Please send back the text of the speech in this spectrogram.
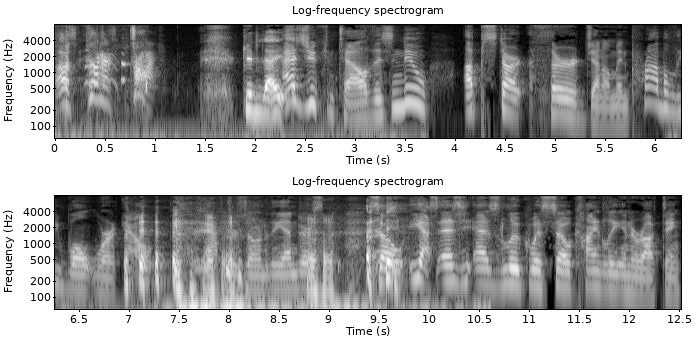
I was gonna. Good night. As you can tell, this new upstart third gentleman probably won't work out after Zone of the Enders. So yes, as as Luke was so kindly interrupting,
